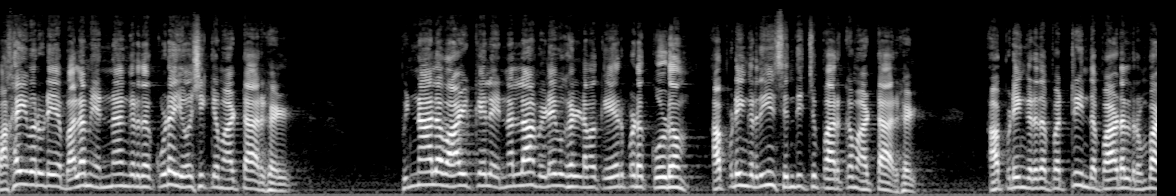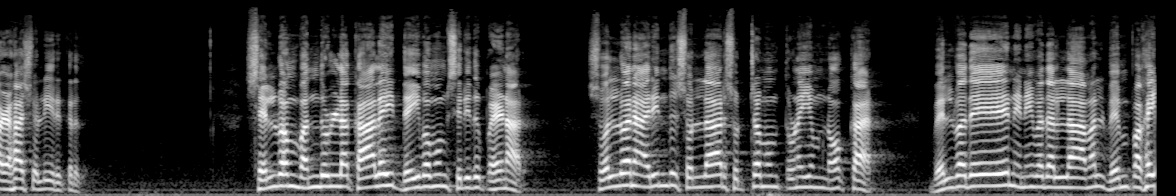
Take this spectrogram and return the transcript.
பகைவருடைய பலம் என்னங்கிறத கூட யோசிக்க மாட்டார்கள். பின்னால் வாழ்க்கையில் என்னெல்லாம் விளைவுகள் நமக்கு ஏற்படக்கூடும் அப்படிங்கிறதையும் சிந்தித்து பார்க்க மாட்டார்கள். அப்படிங்கிறத பற்றி இந்த பாடல் ரொம்ப அழகாக சொல்லி இருக்கிறது செல்வம் வந்துள்ள காலை தெய்வமும் சிறிது பேணார். சொல்வன அறிந்து சொல்லார் சுற்றமும் துணையும் நோக்கார். வெல்வதே நினைவதல்லாமல் வெம்பகை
